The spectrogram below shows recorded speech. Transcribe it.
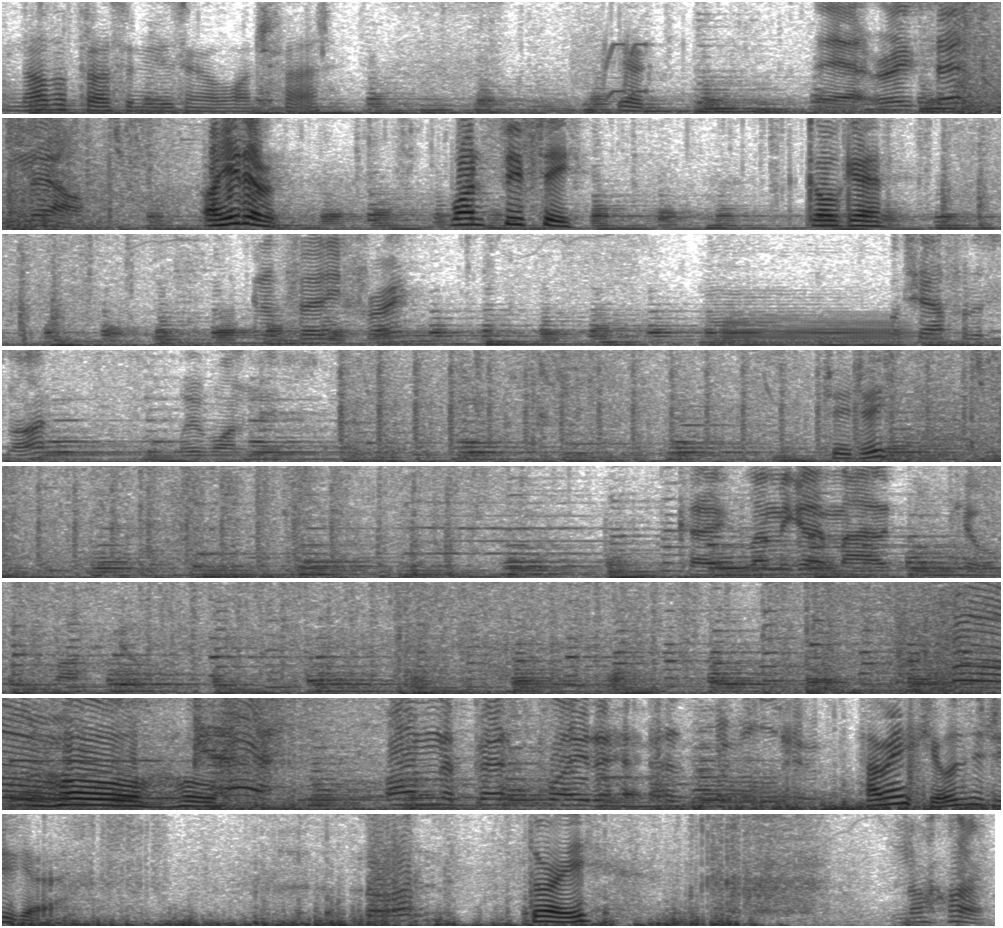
Another person using a launch pad. Yeah. Yeah, reset. Now. I hit him! 150. Go again. In a 33. Watch out for the snipe. We want this. GG. Okay, let me go mad kill. Last kill. Oh, oh. Yes! I'm the best player that has ever lived. How many kills did you get? Nine. Three. Nine.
